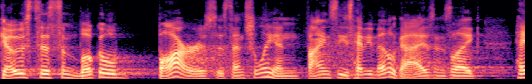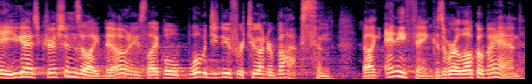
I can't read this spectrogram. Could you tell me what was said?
goes to some local bars, essentially, and finds these heavy metal guys and is like, hey, you guys Christians? They're like, no. And he's like, well, what would you do for 200 bucks? And they're like, anything, because we're a local band.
